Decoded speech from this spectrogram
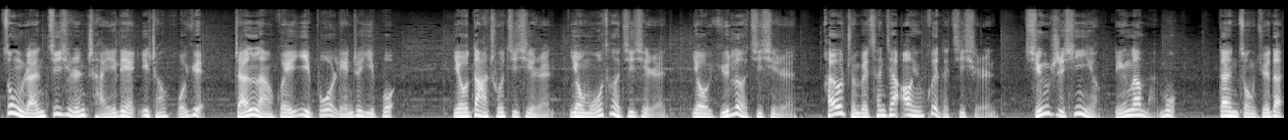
纵然机器人产业链异常活跃，展览会一波连着一波，有大厨机器人，有模特机器人，有娱乐机器人，还有准备参加奥运会的机器人。形式新颖，琳琅满目，但总觉得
